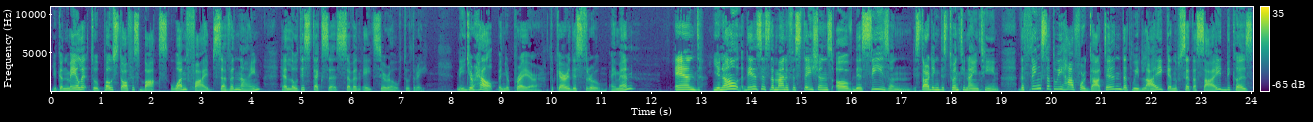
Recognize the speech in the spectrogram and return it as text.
you can mail it to Post Office Box 1579, Helotes, Texas 78023. Need your help and your prayer to carry this through. Amen? And you know, this is the manifestations of this season, starting this 2019. The things that we have forgotten that we like and set aside because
